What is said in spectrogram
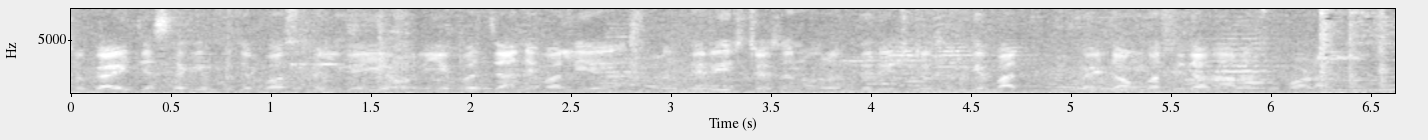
सो गाइस जैसा कि मुझे बस मिल गई है और ये बस जाने वाली है अंधेरी स्टेशन और अंधेरी स्टेशन के बाद मैं जाऊँगा सीधा नाला सुपाड़ा।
